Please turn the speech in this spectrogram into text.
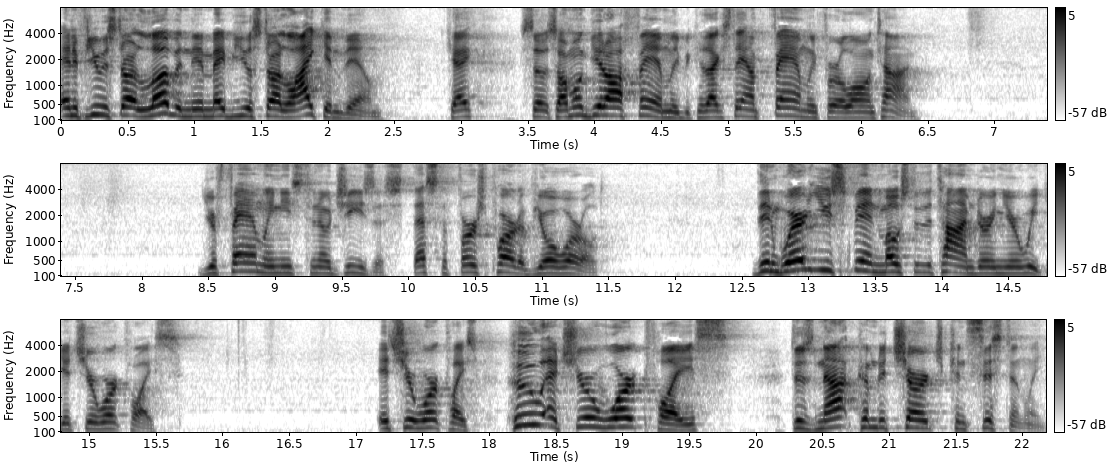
And if you would start loving them, maybe you'll start liking them. Okay? So, so I'm going to get off family because I can stay on family for a long time. Your family needs to know Jesus. That's the first part of your world. Then where do you spend most of the time during your week? It's your workplace. It's your workplace. Who at your workplace does not come to church consistently?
